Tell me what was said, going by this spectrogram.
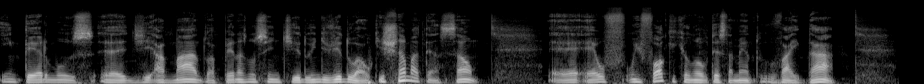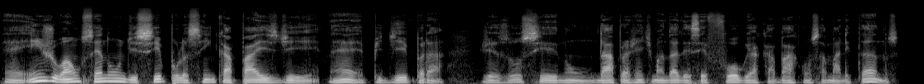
em termos é, de amado apenas no sentido individual. O que chama a atenção é, é o, o, enfoque que o Novo Testamento vai dar é, em João, sendo um discípulo assim capaz de né, pedir para Jesus se não dá para a gente mandar descer fogo e acabar com os samaritanos.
